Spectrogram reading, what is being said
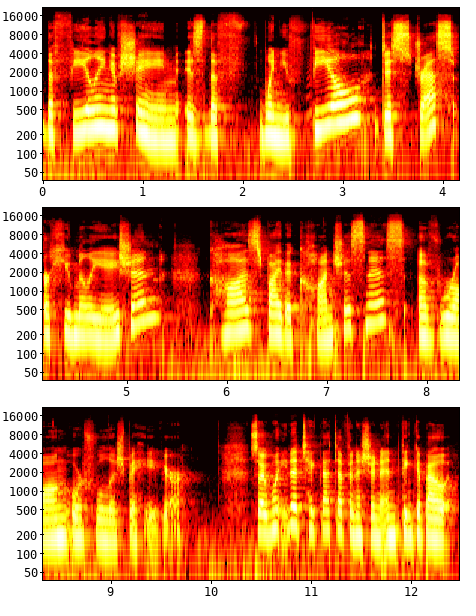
the feeling of shame is the f- when you feel distress or humiliation caused by the consciousness of wrong or foolish behavior. So I want you to take that definition and think about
